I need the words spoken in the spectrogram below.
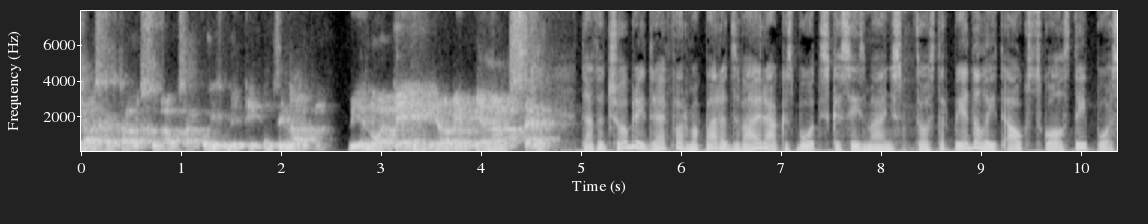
jāskatās uz augstāko izglītību un zinātni vienotī, jau ir pienācis sen. Tātad šobrīd reforma paredz vairākas būtiskas izmaiņas, tostarp iedalīt augstskolas tipos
